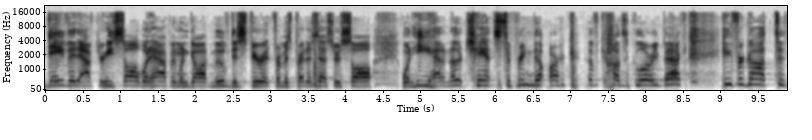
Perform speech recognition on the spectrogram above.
David, after he saw what happened when God moved his spirit from his predecessor Saul, when he had another chance to bring the ark of God's glory back, he forgot to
